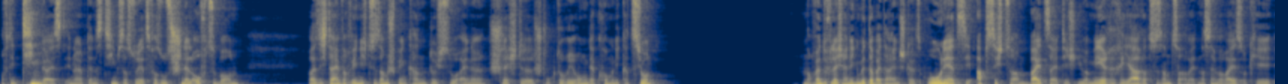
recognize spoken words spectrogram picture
auf den Teamgeist innerhalb deines Teams, dass du jetzt versuchst, schnell aufzubauen, weil sich da einfach wenig zusammenspielen kann durch so eine schlechte Strukturierung der Kommunikation. Auch wenn du vielleicht einige Mitarbeiter einstellst, ohne jetzt die Absicht zu haben, beidseitig über mehrere Jahre zusammenzuarbeiten, dass du einfach weißt, okay,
